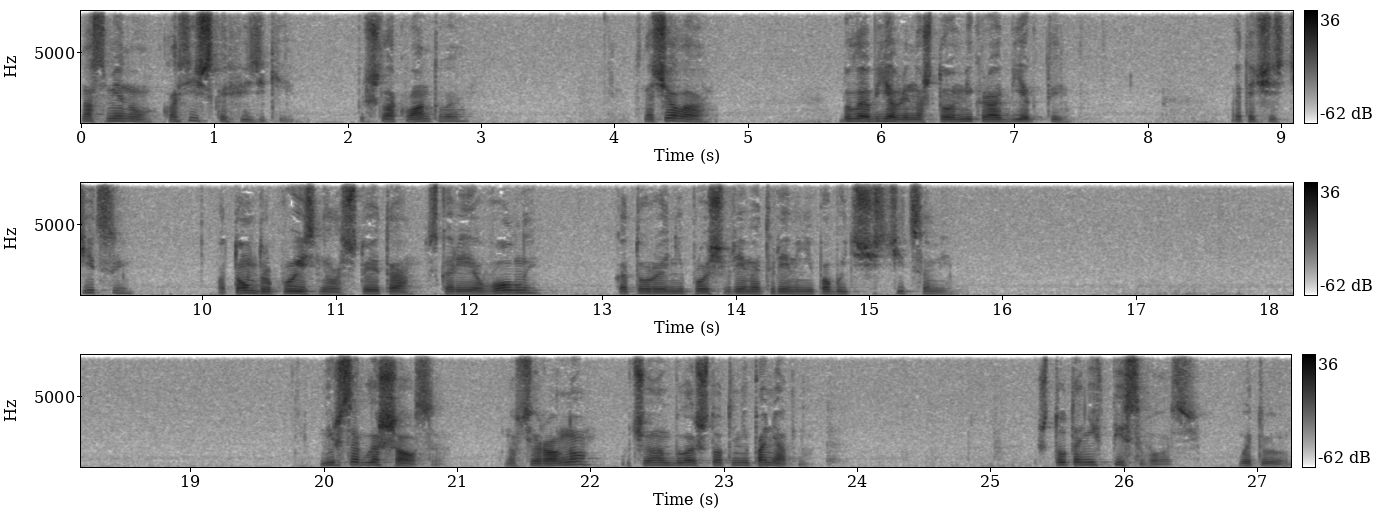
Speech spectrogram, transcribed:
На смену классической физики пришла квантовая. Сначала было объявлено, что микрообъекты – это частицы. Потом вдруг выяснилось, что это скорее волны, которые не проще время от времени побыть частицами. Мир соглашался, но все равно ученым было что-то непонятно. Что-то не вписывалось в, эту,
